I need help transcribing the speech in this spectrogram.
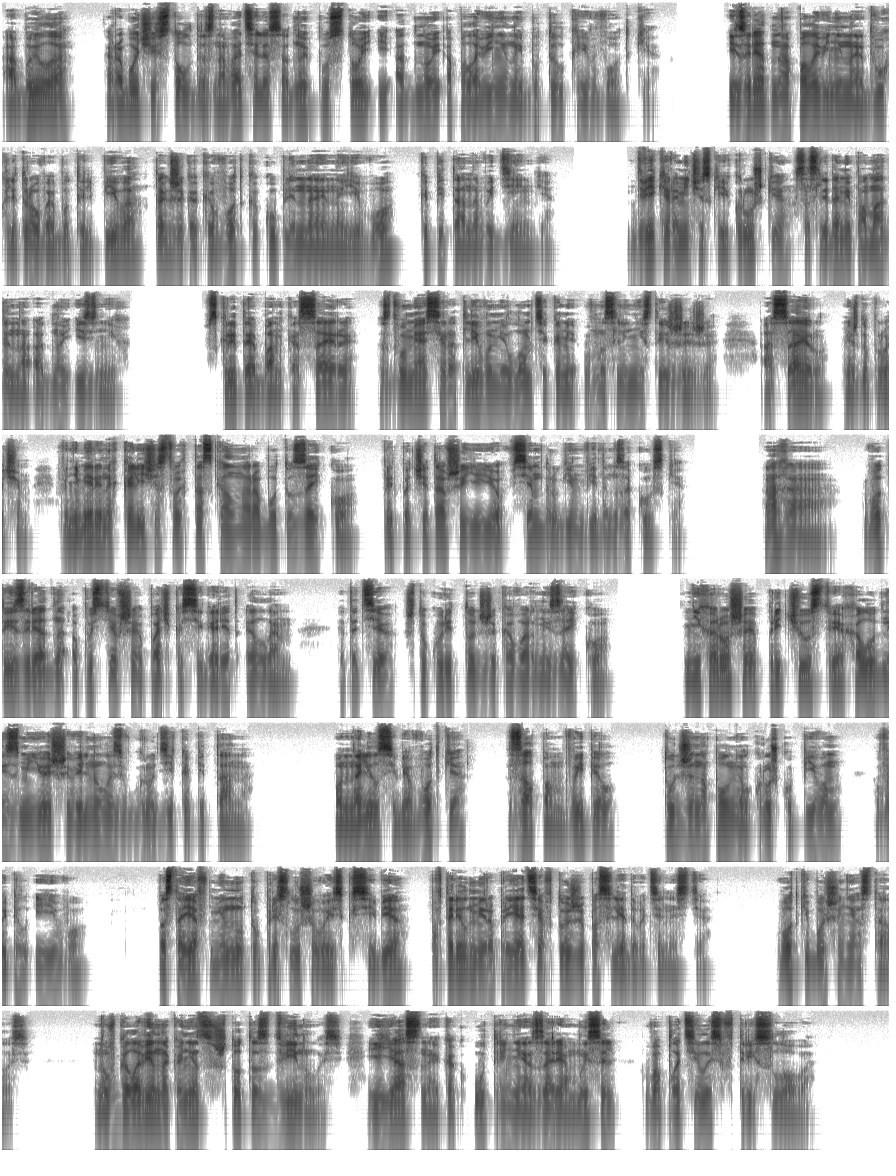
А было рабочий стол дознавателя с одной пустой и одной ополовиненной бутылкой водки. Изрядно ополовиненная двухлитровая бутыль пива, так же, как и водка, купленная на его, капитановы деньги. Две керамические кружки со следами помады на одной из них. Вскрытая банка сайры, с двумя сиротливыми ломтиками в маслянистой жиже, а Сайру, между прочим, в немеренных количествах таскал на работу Зайко, предпочитавший ее всем другим видам закуски. Ага, вот и изрядно опустевшая пачка сигарет ЛМ. Это те, что курит тот же коварный Зайко. Нехорошее предчувствие холодной змеей шевельнулось в груди капитана. Он налил себе водки, залпом выпил, тут же наполнил кружку пивом, выпил и его. Постояв минуту, прислушиваясь к себе, повторил мероприятие в той же последовательности. Водки больше не осталось. Но в голове, наконец, что-то сдвинулось, и ясная, как утренняя заря мысль, воплотилась в три слова.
